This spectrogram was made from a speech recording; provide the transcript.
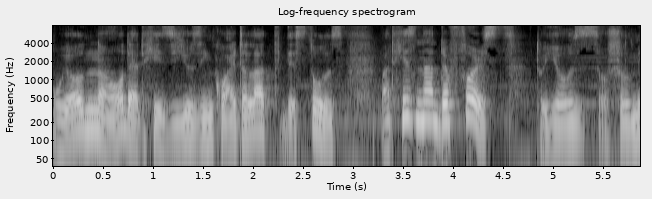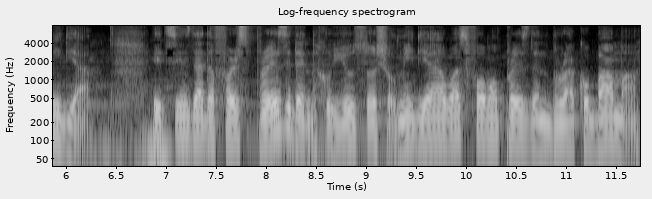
We all know that he's using quite a lot these tools, but he's not the first to use social media. It seems that the first president who used social media was former President Barack Obama.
